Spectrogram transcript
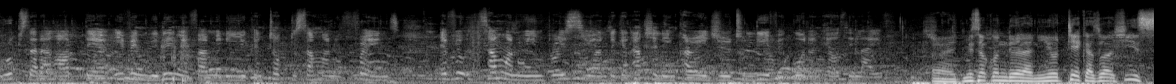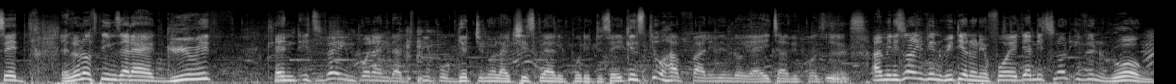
groups that are out there. Even within your family, you can talk to someone or friends. Every, someone will embrace you and they can actually encourage you to live a good and healthy life. All right, Mr. Kondola, your take as well. She said a lot of things that I agree with. And it's very important that people get to know, like she's clearly put it, to say you can still have fun even though you're HIV positive. Yes. I mean, it's not even written on your forehead, and it's not even wrong.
